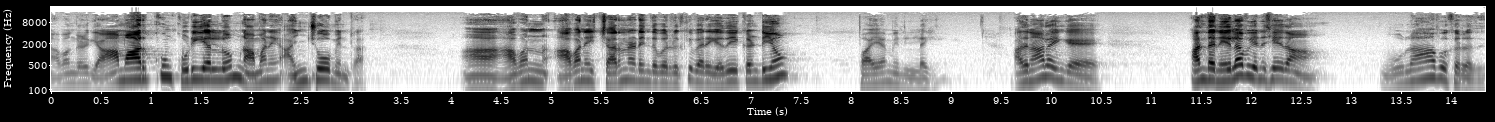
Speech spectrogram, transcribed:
அவங்களுக்கு யாமார்க்கும் குடியல்லும் அவனை அஞ்சோம் என்றார். அவன் அவனை சரணடைந்தவர்களுக்கு வேறு எதை கண்டியும் பயமில்லை. அதனால் இங்கே அந்த நிலவு என்ன செய்தான்? உலாவுகிறது.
